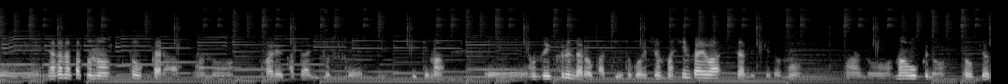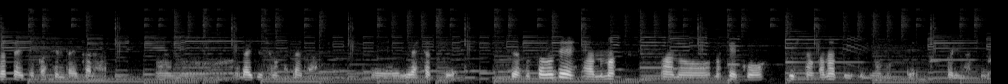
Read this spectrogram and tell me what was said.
えーなかなかその遠くから、あの、来られる方にとって見て、まあ、えー本当に来るんだろうかっていうところで、ちょまあ、心配はしてたんですけども、あの、まあ、多くの東京だったりとか仙台から、あの、来場者の方が、えーいらっしゃってくださったので、あの、まあ、あの、まあ、成功できたのかなというふうに思っておりますね。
